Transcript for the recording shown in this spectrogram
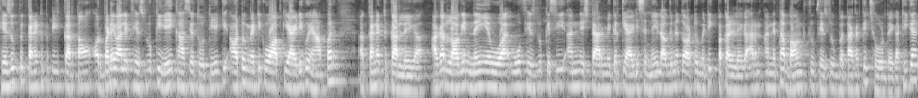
फेसबुक पे कनेक्ट पे क्लिक करता हूँ और बड़े वाले फेसबुक की यही खासियत होती है कि ऑटोमेटिक वो आपकी आईडी को यहाँ पर कनेक्ट कर लेगा। अगर लॉगिन नहीं है वो वो फेसबुक किसी अन्य स्टार मेकर की आईडी से नहीं लॉगिन है तो ऑटोमेटिक पकड़ लेगा। अन्यथा बाउंड टू फेसबुक बता करके छोड़ देगा। ठीक है?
